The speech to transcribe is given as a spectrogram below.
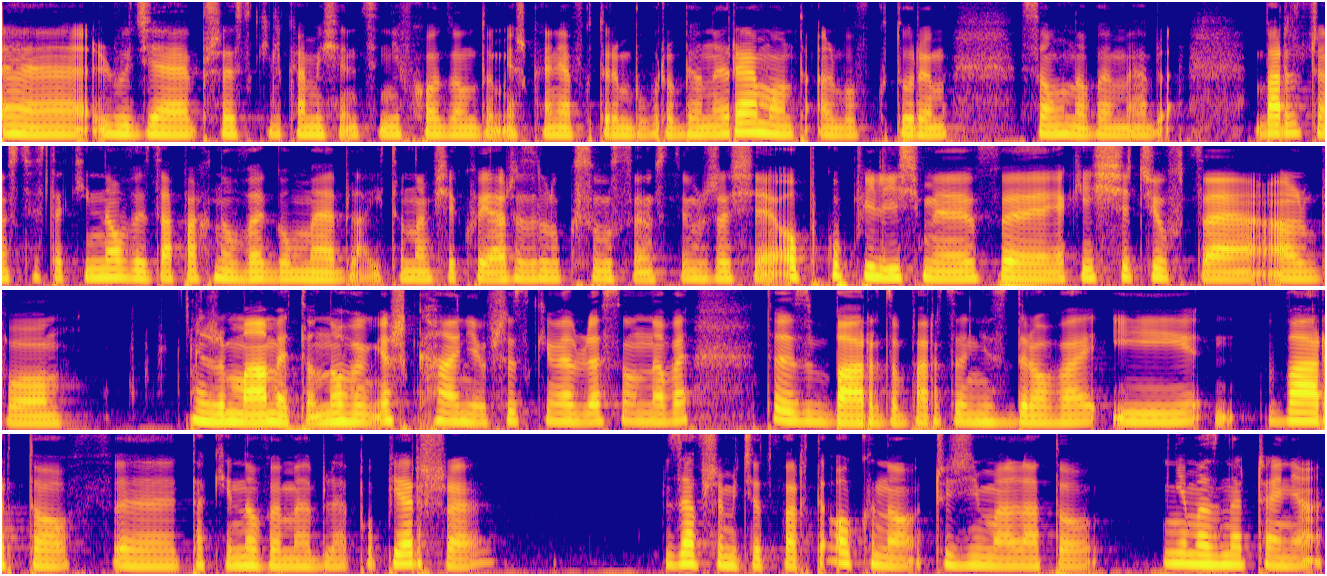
e, ludzie przez kilka miesięcy nie wchodzą do mieszkania, w którym był robiony remont albo w którym są nowe meble. Bardzo często jest taki nowy zapach nowego mebla i to nam się kojarzy z luksusem, z tym, że się obkupiliśmy w jakiejś sieciówce albo że mamy to nowe mieszkanie, wszystkie meble są nowe, to jest bardzo, bardzo niezdrowe i warto w e, takie nowe meble, po pierwsze, zawsze mieć otwarte okno, czy zima, lato, nie ma znaczenia.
